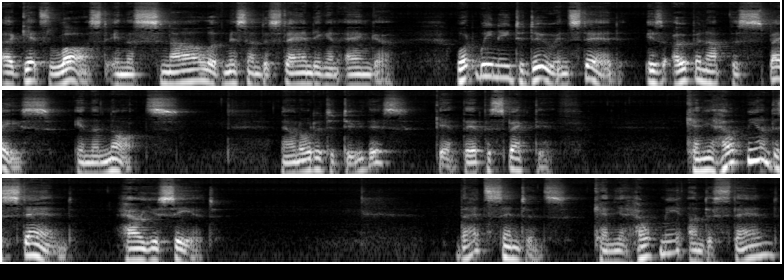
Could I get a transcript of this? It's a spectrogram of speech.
uh, gets lost in the snarl of misunderstanding and anger. What we need to do instead is open up the space in the knots. Now, in order to do this, get their perspective. Can you help me understand how you see it? That sentence, can you help me understand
